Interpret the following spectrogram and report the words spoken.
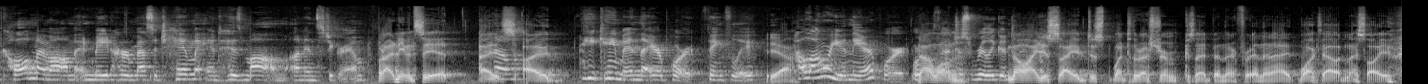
Called my mom and made her message him and his mom on Instagram. But I didn't even see it. I No. I He came in the airport, thankfully. Yeah. How long were you in the airport? Or not long. just really good? No, time? I just I just went to the restroom because I'd been there for, and then I walked out and I saw you.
